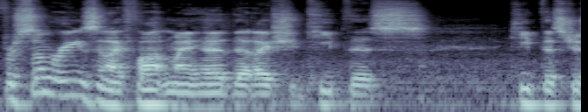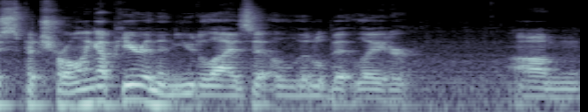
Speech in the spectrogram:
For some reason, I thought in my head that I should keep this keep this just patrolling up here and then utilize it a little bit later. Um,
